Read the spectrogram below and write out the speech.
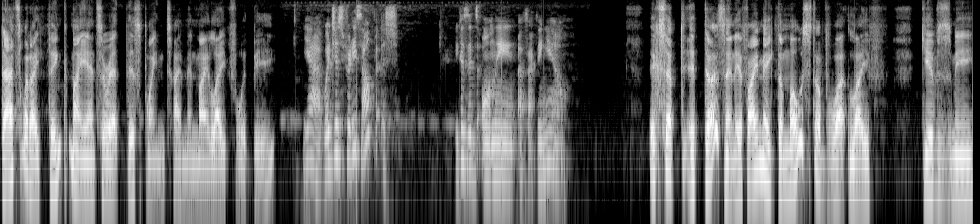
That's what I think my answer at this point in time in my life would be. Yeah, which is pretty selfish because it's only affecting you. Except it doesn't. If I make the most of what life gives me,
